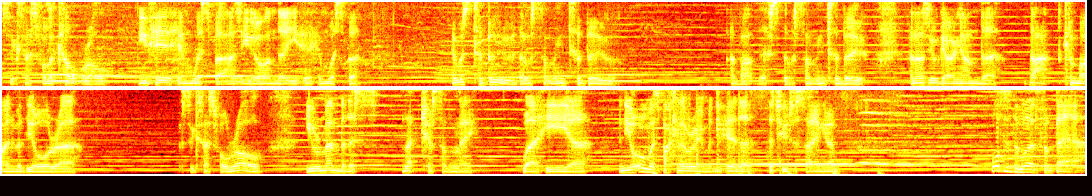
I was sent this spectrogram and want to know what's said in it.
successful occult roll. You hear him whisper as you go under. You hear him whisper. It was taboo. There was something taboo about this. There was something taboo, and as you're going under, that combined with your uh, successful roll, you remember this lecture suddenly, where he uh, and you're almost back in the room, and you hear the the tutor saying, um, "What is the word for bear?"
